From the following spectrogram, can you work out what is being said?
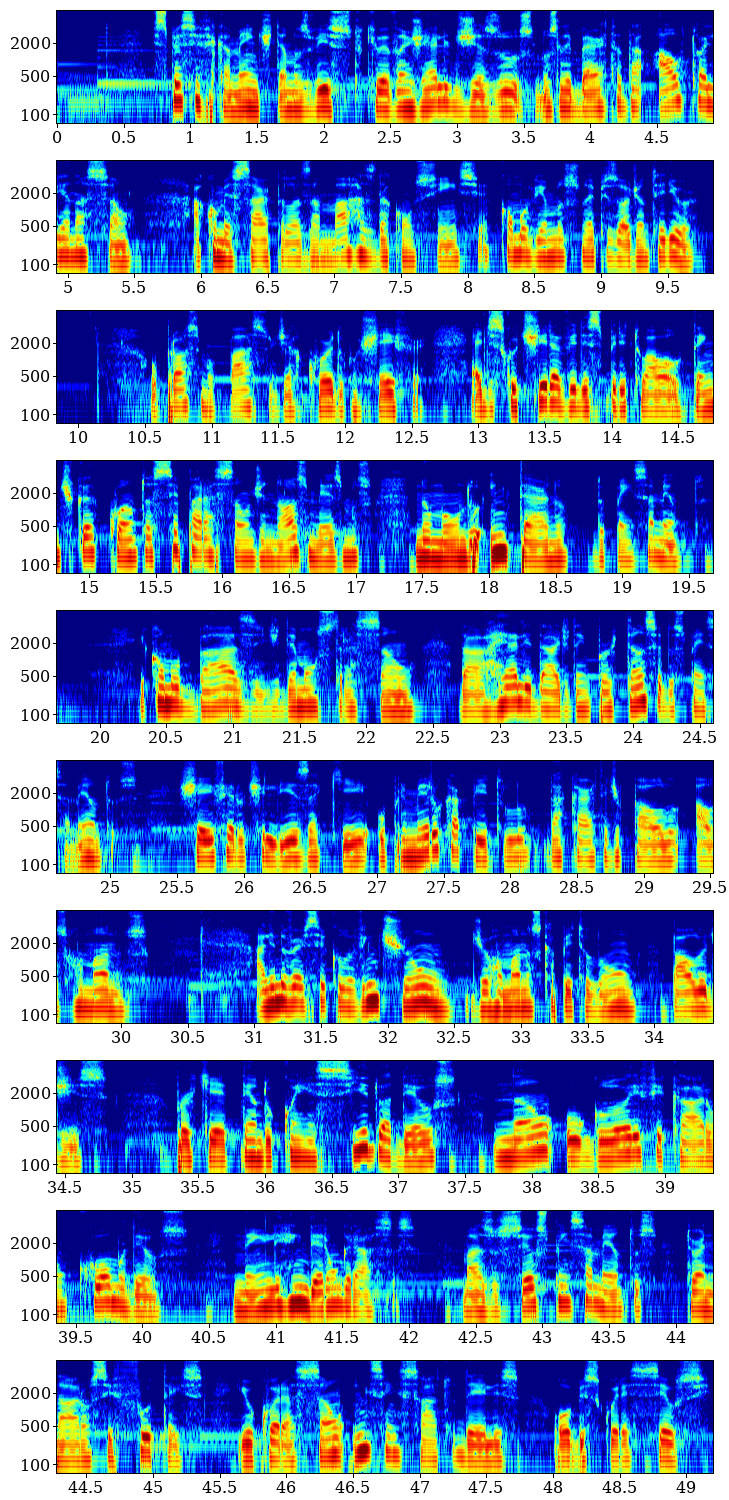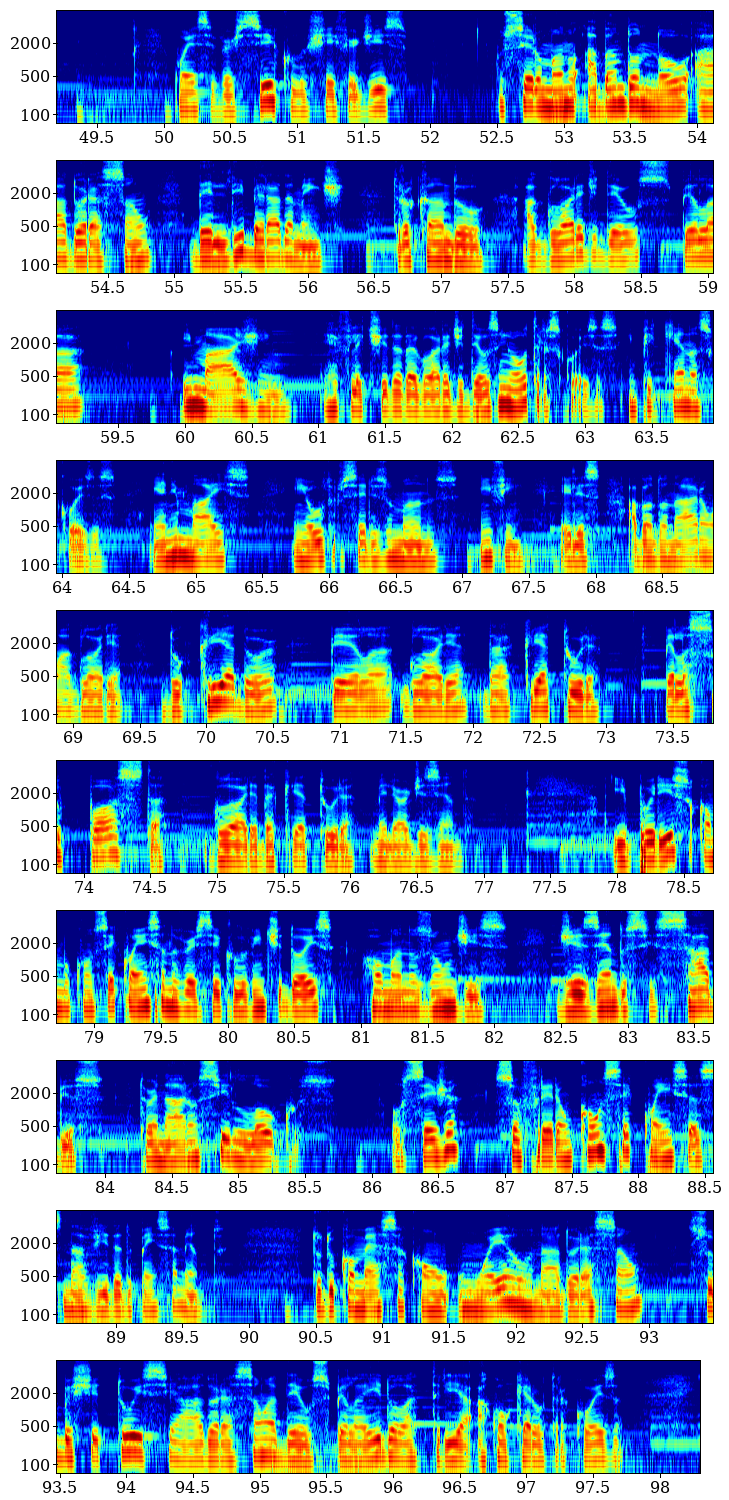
Especificamente, temos visto que o Evangelho de Jesus nos liberta da autoalienação, a começar pelas amarras da consciência, como vimos no episódio anterior. O próximo passo, de acordo com Schaeffer, é discutir a vida espiritual autêntica quanto à separação de nós mesmos no mundo interno do pensamento e como base de demonstração da realidade da importância dos pensamentos, Schaeffer utiliza aqui o primeiro capítulo da carta de Paulo aos Romanos. Ali no versículo 21 de Romanos capítulo 1, Paulo diz: Porque tendo conhecido a Deus, não o glorificaram como Deus, nem lhe renderam graças, mas os seus pensamentos tornaram-se fúteis e o coração insensato deles obscureceu-se. Com esse versículo, Schaeffer diz: o ser humano abandonou a adoração deliberadamente, trocando a glória de Deus pela imagem refletida da glória de Deus em outras coisas, em pequenas coisas, em animais, em outros seres humanos. Enfim, eles abandonaram a glória do Criador pela glória da criatura, pela suposta glória da criatura, melhor dizendo. E por isso, como consequência, no versículo 22, Romanos 1 diz: Dizendo-se sábios, tornaram-se loucos, ou seja, sofreram consequências na vida do pensamento. Tudo começa com um erro na adoração, substitui-se a adoração a Deus pela idolatria a qualquer outra coisa,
